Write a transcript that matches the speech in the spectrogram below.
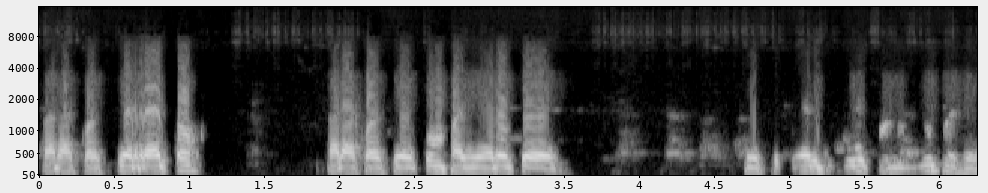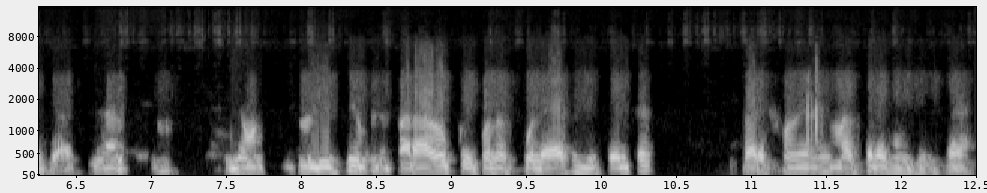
para cualquier reto, para cualquier compañero que, que tiene conmigo, pues al final, ¿no? siento listo y preparado pues, con las cualidades suficientes para exponer mi máster con sea.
